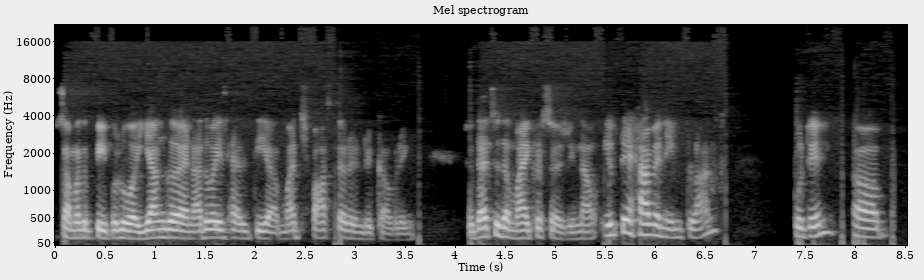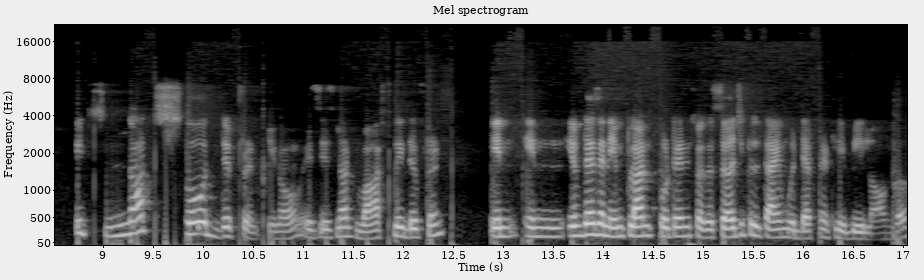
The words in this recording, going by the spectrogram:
some of the people who are younger and otherwise healthy are much faster in recovering. So that's with the microsurgery. Now, if they have an implant put in, uh, it's not so different. You know, it's, it's not vastly different. In in if there's an implant put in, so the surgical time would definitely be longer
